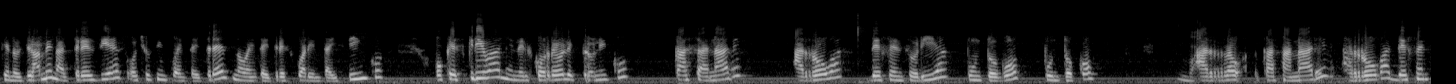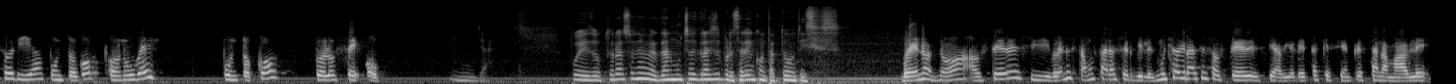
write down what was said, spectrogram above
que nos llamen al 310-853-9345 o que escriban en el correo electrónico casanare arroba casanare arroba defensoría.gov con v co solo co mm, ya pues doctora Sonia Verdad muchas gracias por estar en contacto noticias bueno, no, a ustedes y bueno, estamos para servirles. Muchas gracias a ustedes y a Violeta que siempre es tan amable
